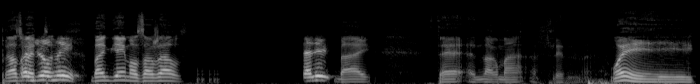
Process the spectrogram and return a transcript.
Prends soin Bonne journée. Bonne game, on s'en jase. Salut. Bye. C'était Normand Flynn. Oui,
